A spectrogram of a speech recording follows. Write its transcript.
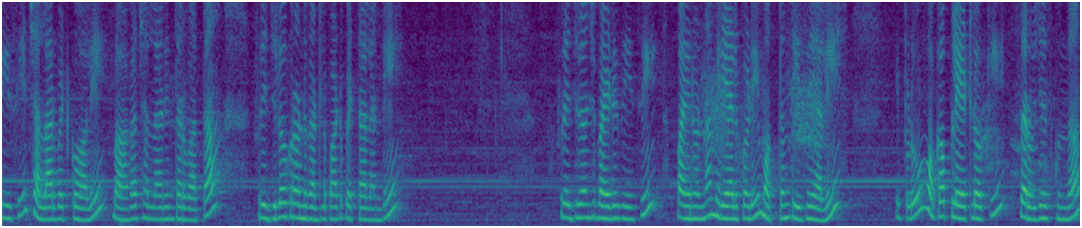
తీసి చల్లారబెట్టుకోవాలి. బాగా చల్లారిన తర్వాత ఫ్రిడ్జ్లో ఒక రెండు గంటల పాటు పెట్టాలండి. ఫ్రిడ్జ్లోంచి బయట తీసి పైనున్న మిరియాల పొడి మొత్తం తీసేయాలి. ఇప్పుడు ఒక ప్లేట్లోకి సర్వ్ చేసుకుందాం.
